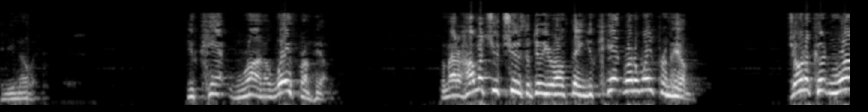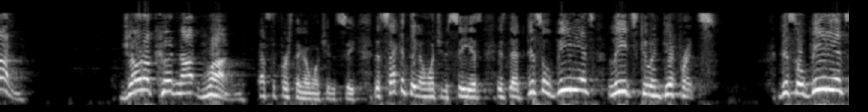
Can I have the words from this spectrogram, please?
And you know it. You can't run away from Him. No matter how much you choose to do your own thing, you can't run away from Him. Jonah couldn't run. Jonah could not run. That's the first thing I want you to see. The second thing I want you to see is, is that disobedience leads to indifference. Disobedience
